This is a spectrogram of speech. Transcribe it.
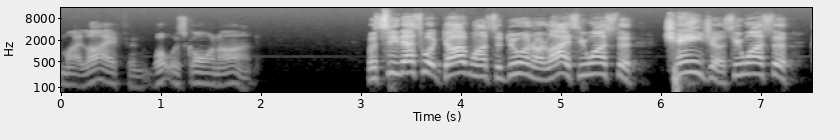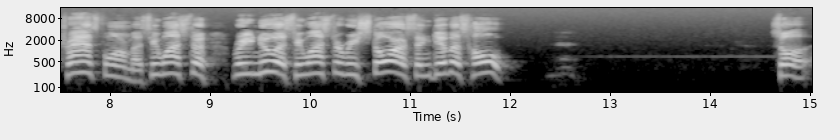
my life and what was going on. But see, that's what God wants to do in our lives. He wants to change us, He wants to transform us, He wants to renew us, He wants to restore us and give us hope. So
